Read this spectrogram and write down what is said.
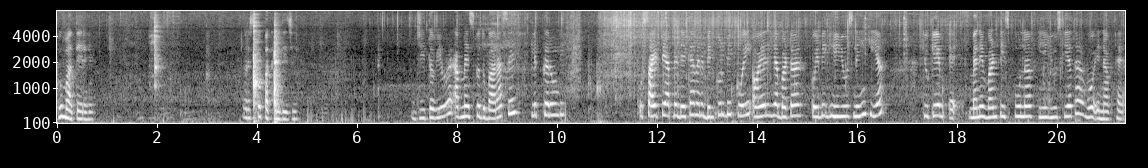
घुमाते रहें। और इसको पकड़ दीजिए। जी तो व्यूअर अब मैं इसको दोबारा से फ्लिप करूँगी। उस साइड पे आपने देखा है, मैंने बिल्कुल भी कोई ऑयल या बटर कोई भी घी यूज़ नहीं किया, क्योंकि मैंने one teaspoon of ghee use किया था, वो इनफ है।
